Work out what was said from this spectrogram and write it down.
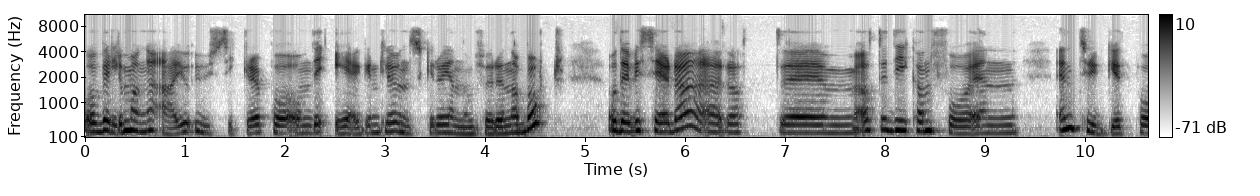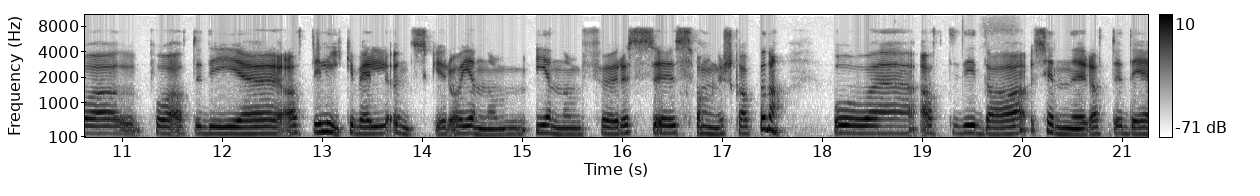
Og veldig mange er jo usikre på om de egentlig ønsker å gjennomføre en abort. Og det vi ser da, er at, eh, at de kan få en, en trygghet på, på at, de, at, de, likevel ønsker å gjennom, gjennomføre svangerskapet. da. Og eh, at de da kjenner at det,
